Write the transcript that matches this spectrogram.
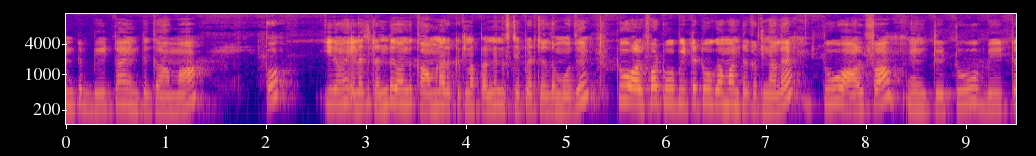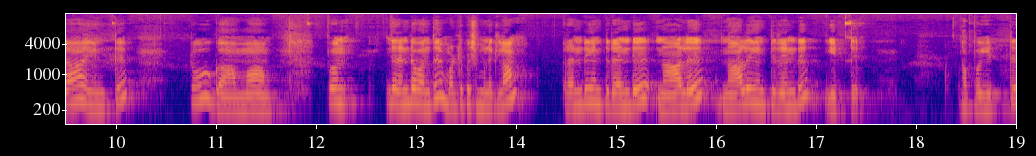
into beta into gamma இப்போது இது வந்து எல்லாத்தையும் ரெண்டு வந்து காமனாக இருக்கிறதுனால பாருங்கள் இந்த ஸ்டெப் எடுத்து எழுதும் போது two alpha two beta two காமான்னு இருக்கிறதுனால two alpha into two beta into two gamma இப்போ இந்த ரெண்டை வந்து மல்டிபிளேஷன் பண்ணிக்கலாம். ரெண்டு இன்ட்டு ரெண்டு நாலு நாலு இன்ட்டு ரெண்டு எட்டு. அப்போ எட்டு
